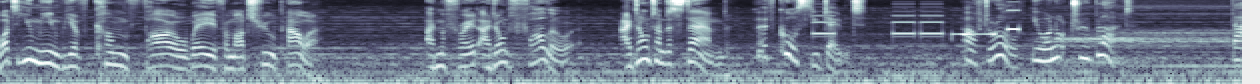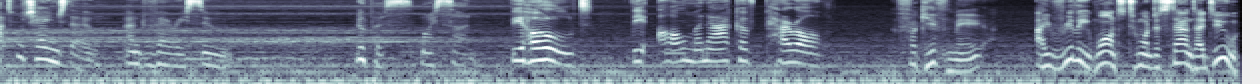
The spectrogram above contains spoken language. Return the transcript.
What do you mean we have come far away from our true power? I'm afraid I don't follow. I don't understand. Of course you don't. After all, you are not true blood. That will change, though, and very soon. Lupus, my son, behold the Almanac of Peril. Forgive me. I really want to understand, I do,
